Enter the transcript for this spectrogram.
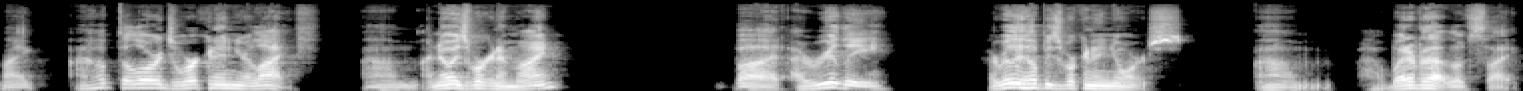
Like, I hope the Lord's working in your life. Um, I know He's working in mine, but I really, I really hope He's working in yours. Um, whatever that looks like.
